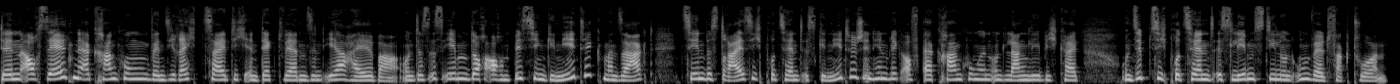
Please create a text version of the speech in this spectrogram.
Denn auch seltene Erkrankungen, wenn sie rechtzeitig entdeckt werden, sind eher heilbar. Und das ist eben doch auch ein bisschen Genetik. Man sagt, 10 bis 30 Prozent ist genetisch in Hinblick auf Erkrankungen und Langlebigkeit und 70 Prozent ist Lebensstil und Umweltfaktoren.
